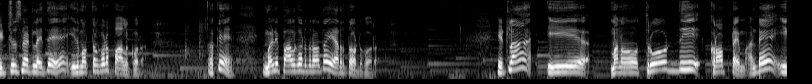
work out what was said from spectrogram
ఇటు చూసినట్లయితే ఇది మొత్తం కూడా పాలకూర. ఓకే? మళ్ళీ పాలకూర తర్వాత ఎర్ర తోటకూర. ఇట్లా ఈ మనం త్రూఅవుట్ ది క్రాప్ టైం అంటే ఈ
